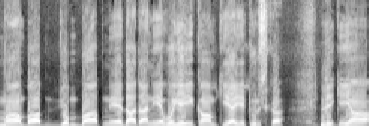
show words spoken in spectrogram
माँ बाप जो बाप ने दादा ने वो यही काम किया ये टूरिस्ट का। लेकिन यहाँ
